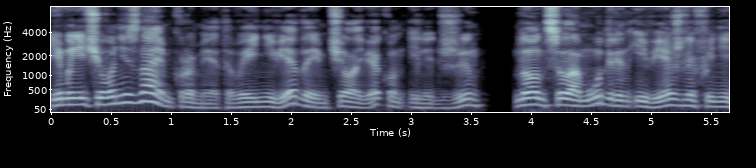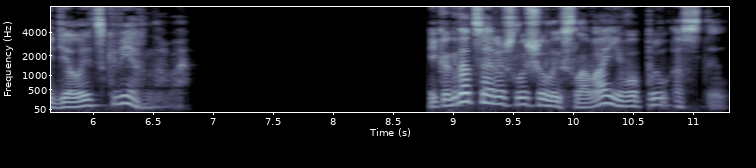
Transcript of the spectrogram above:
И мы ничего не знаем, кроме этого, и не ведаем, человек он или джин, но он целомудрен и вежлив, и не делает скверного. И когда царь услышал их слова, его пыл остыл.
